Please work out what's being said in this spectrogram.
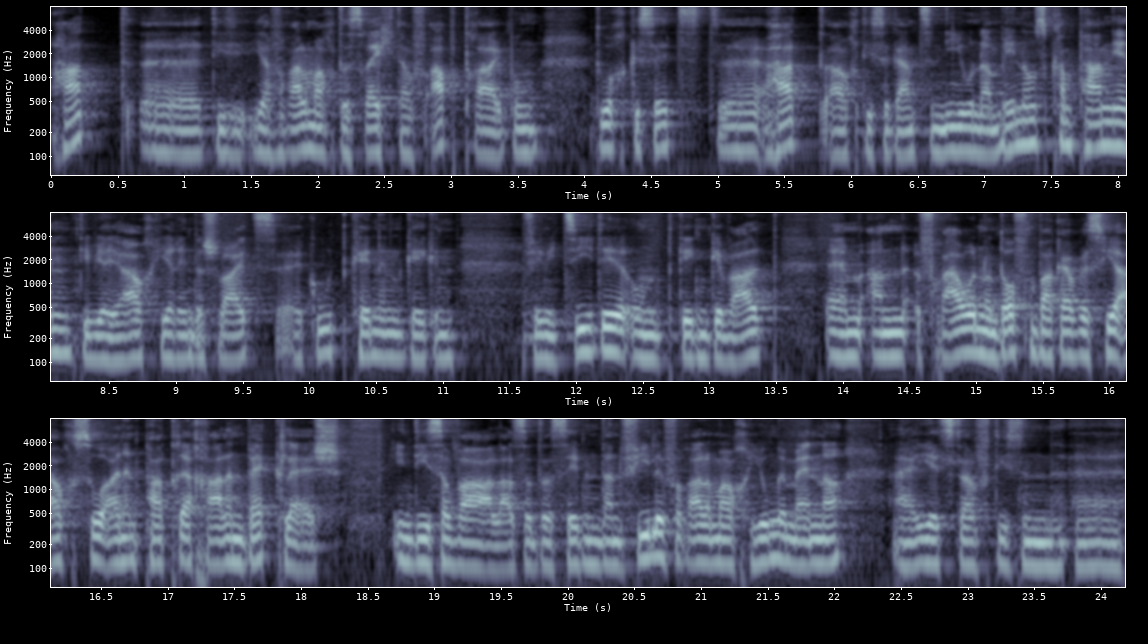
hat, äh, die ja vor allem auch das Recht auf Abtreibung durchgesetzt äh, hat. Auch diese ganzen Ni Una Menos-Kampagnen, die wir ja auch hier in der Schweiz äh, gut kennen gegen Femizide und gegen Gewalt ähm, an Frauen. Und offenbar gab es hier auch so einen patriarchalen Backlash in dieser Wahl. Also dass eben dann viele, vor allem auch junge Männer, äh, jetzt auf diesen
